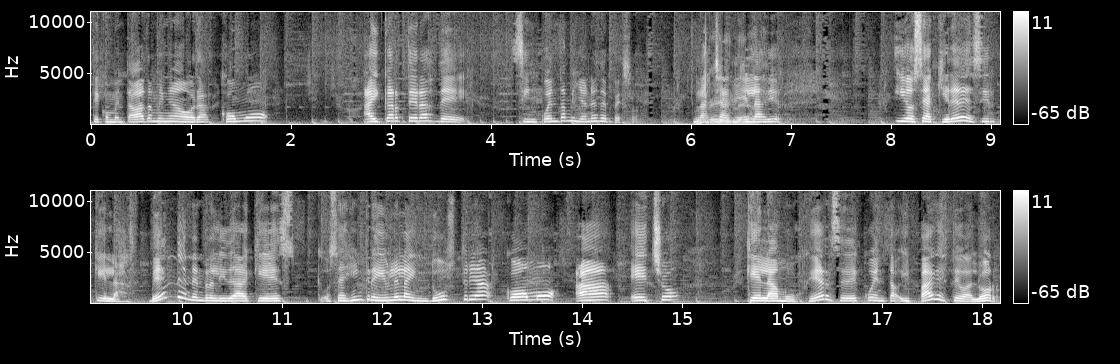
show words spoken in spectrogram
te comentaba también ahora, cómo hay carteras de 50 millones de pesos. Las Chanel, ¿eh? las Dior- Y o sea, quiere decir que las venden en realidad, que es, o sea, es increíble la industria cómo ha hecho que la mujer se dé cuenta y pague este valor.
